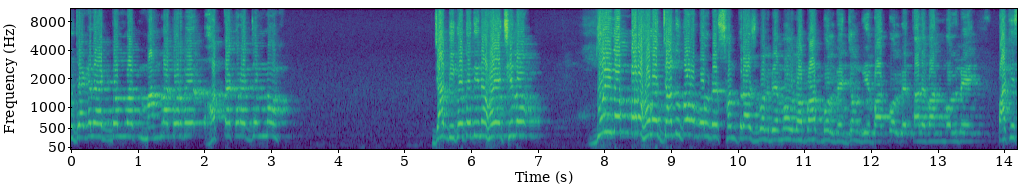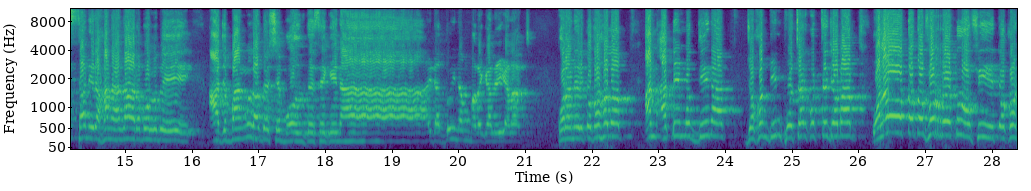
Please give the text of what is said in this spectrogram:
বোঝা গেল একদল লোক মামলা করবে, হত্যা করার জন্য। যা বিগত দিনে হয়েছিল, দুই নম্বর হলো জাদুঘর বলবে, সন্ত্রাস বলবে, মৌলাবাদ বলবে, জঙ্গিবাদ বলবে, তালেবান বলবে, পাকিস্তানের হানাদার বলবে আজ বাংলাদেশে বলতেছে কিনা? এটা দুই নম্বরে গালি গালাজ কোরআনের কথা হলো, আন আকিমুদ্দিনা, যখন দিন প্রচার করতে যাবা, ওয়ালা তাতাফাররাকু ফি তখন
